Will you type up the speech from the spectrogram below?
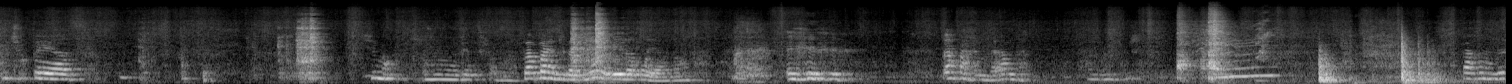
Küçük beyaz. Şu mu? Hmm, getir onu. Bak bakayım bir dakika öyle koyalım. Bak bakayım bir al da. Bakın bir.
